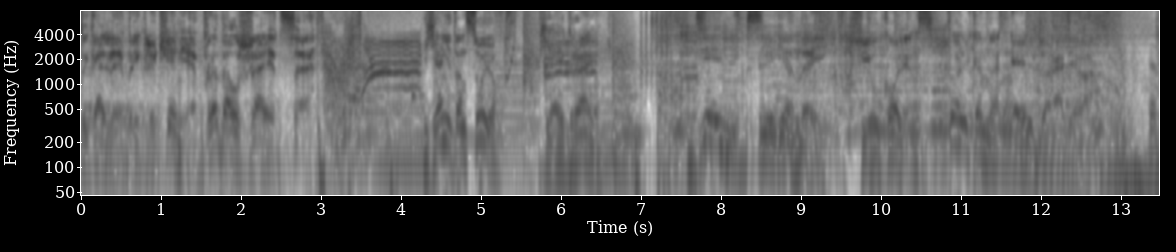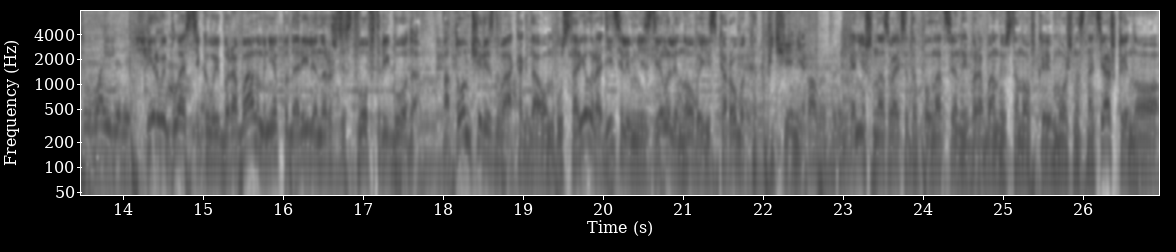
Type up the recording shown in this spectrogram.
Музыкальное приключение продолжается. Я не танцую, я играю. День с легендой. Фил Коллинз. Только на Эльдо Радио. Первый пластиковый барабан мне подарили на Рождество в три года. Потом, через два, когда он устарел, родители мне сделали новый из коробок от печенья. Конечно, назвать это полноценной барабанной установкой можно с натяжкой, но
